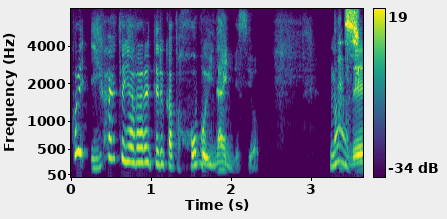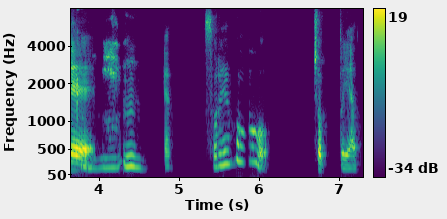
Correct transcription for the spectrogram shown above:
これ意外とやられてる方ほぼいないんですよ。なので、ねうん、それをちょっとやっ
